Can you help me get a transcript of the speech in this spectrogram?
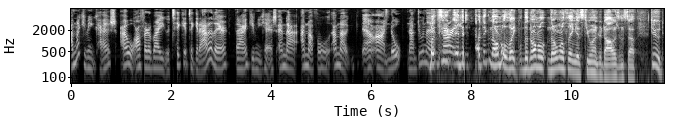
I'm not giving you cash. I will offer to buy you a ticket to get out of there, but I ain't giving you cash. I'm not. I'm not full. I'm not. Uh, uh nope, not doing that. But see, Sorry. I think normal like the normal normal thing is two hundred dollars and stuff, dude.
